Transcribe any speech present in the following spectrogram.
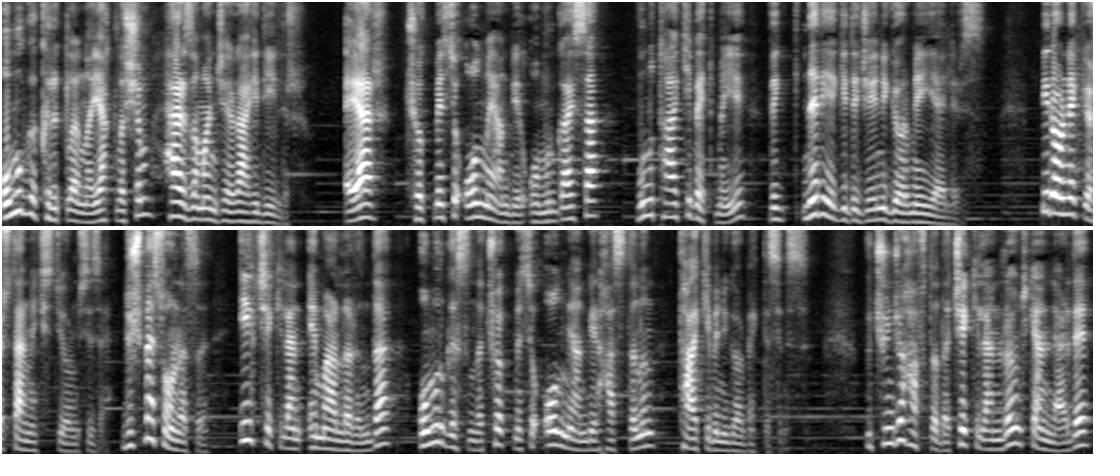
Omurga kırıklarına yaklaşım her zaman cerrahi değildir. Eğer çökmesi olmayan bir omurgaysa bunu takip etmeyi ve nereye gideceğini görmeyi yeğleriz. Bir örnek göstermek istiyorum size. Düşme sonrası ilk çekilen MR'larında omurgasında çökmesi olmayan bir hastanın takibini görmektesiniz. Üçüncü haftada çekilen röntgenlerde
